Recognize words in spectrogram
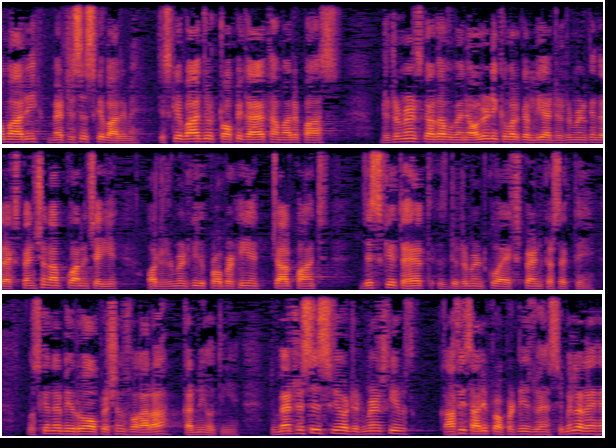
ہماری میٹریسز کے بارے میں۔ اس کے بعد جو ٹاپک آیا تھا ہمارے پاس ڈیٹرمنٹ کا تھا وہ میں نے آلریڈی کور کر لیا۔ ڈیٹرمنٹ کے اندر ایکسپینشن آپ کو آنا چاہیے اور ڈیٹرمنٹ کی جو پراپرٹی ہیں چار پانچ، جس کے تحت اس ڈیٹرمنٹ کو ایکسپینڈ کر سکتے ہیں۔ اس کے اندر بھی رو آپریشن وغیرہ کرنی ہوتی ہیں۔ تو میٹریسز کی اور ڈیٹرمنٹ کی کافی ساری پراپرٹیز جو ہیں سملر ہیں،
